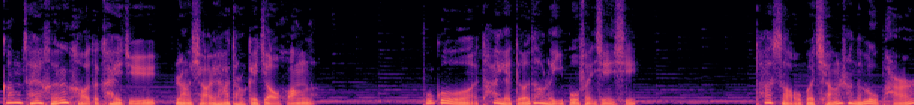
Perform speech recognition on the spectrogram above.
刚才很好的开局让小丫头给搅黄了。不过，他也得到了一部分信息。他扫过墙上的路牌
